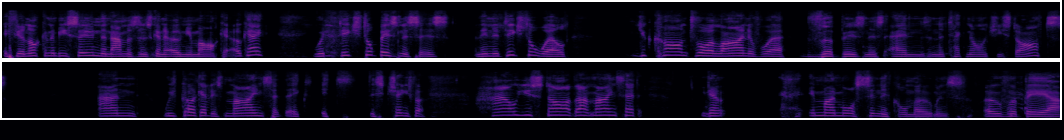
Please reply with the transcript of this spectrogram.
If you're not going to be soon then amazon's going to own your market okay we're digital businesses and in the digital world, you can't draw a line of where the business ends and the technology starts. And we've got to get this mindset that it's, it's this change. But how you start that mindset, you know, in my more cynical moments over a beer,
